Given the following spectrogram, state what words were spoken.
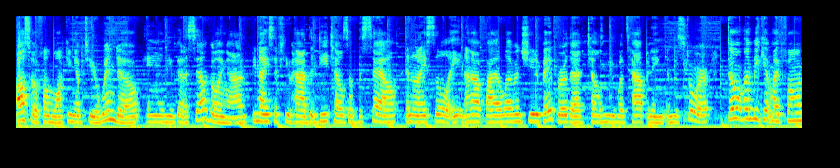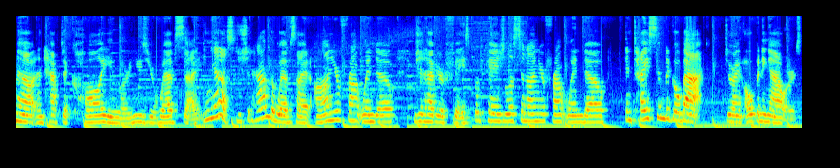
Also, if I'm walking up to your window and you've got a sale going on, be nice if you had the details of the sale in a nice little 8.5 by 11 sheet of paper that tells me what's happening in the store. Don't let me get my phone out and have to call you or use your website. And yes, you should have the website on your front window. You should have your Facebook page listed on your front window. Entice them to go back during opening hours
